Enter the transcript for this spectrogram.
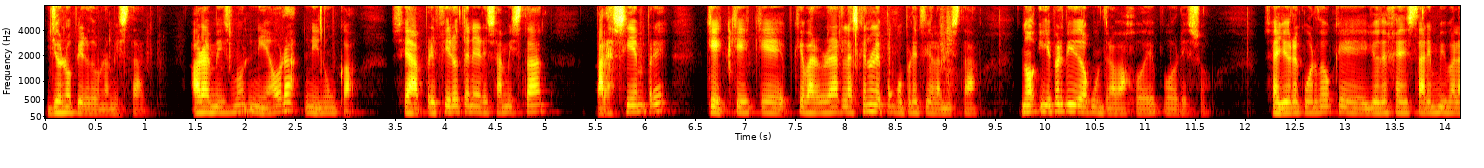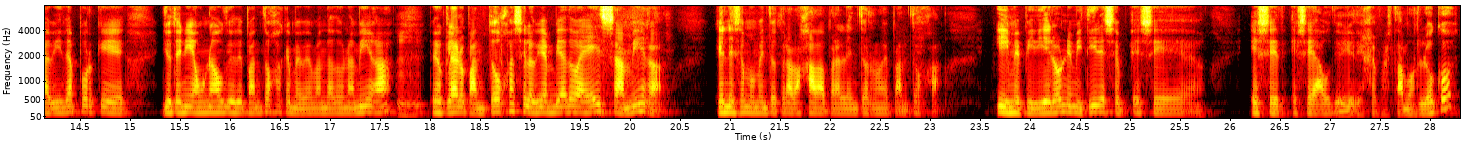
yo no pierdo una amistad. Ahora mismo, ni ahora ni nunca. sea, prefiero tener esa amistad para siempre que, que, que, que valorarla. Es que no le pongo precio a la amistad. No, y he perdido algún trabajo ¿eh? por eso. O sea, yo recuerdo que yo dejé de estar en Viva la Vida porque yo tenía un audio de Pantoja que me había mandado una amiga, pero claro, Pantoja se lo había enviado a esa amiga que en ese momento trabajaba para el entorno de Pantoja. Y me pidieron emitir ese, ese, ese, ese audio. Yo dije, pues estamos locos. O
